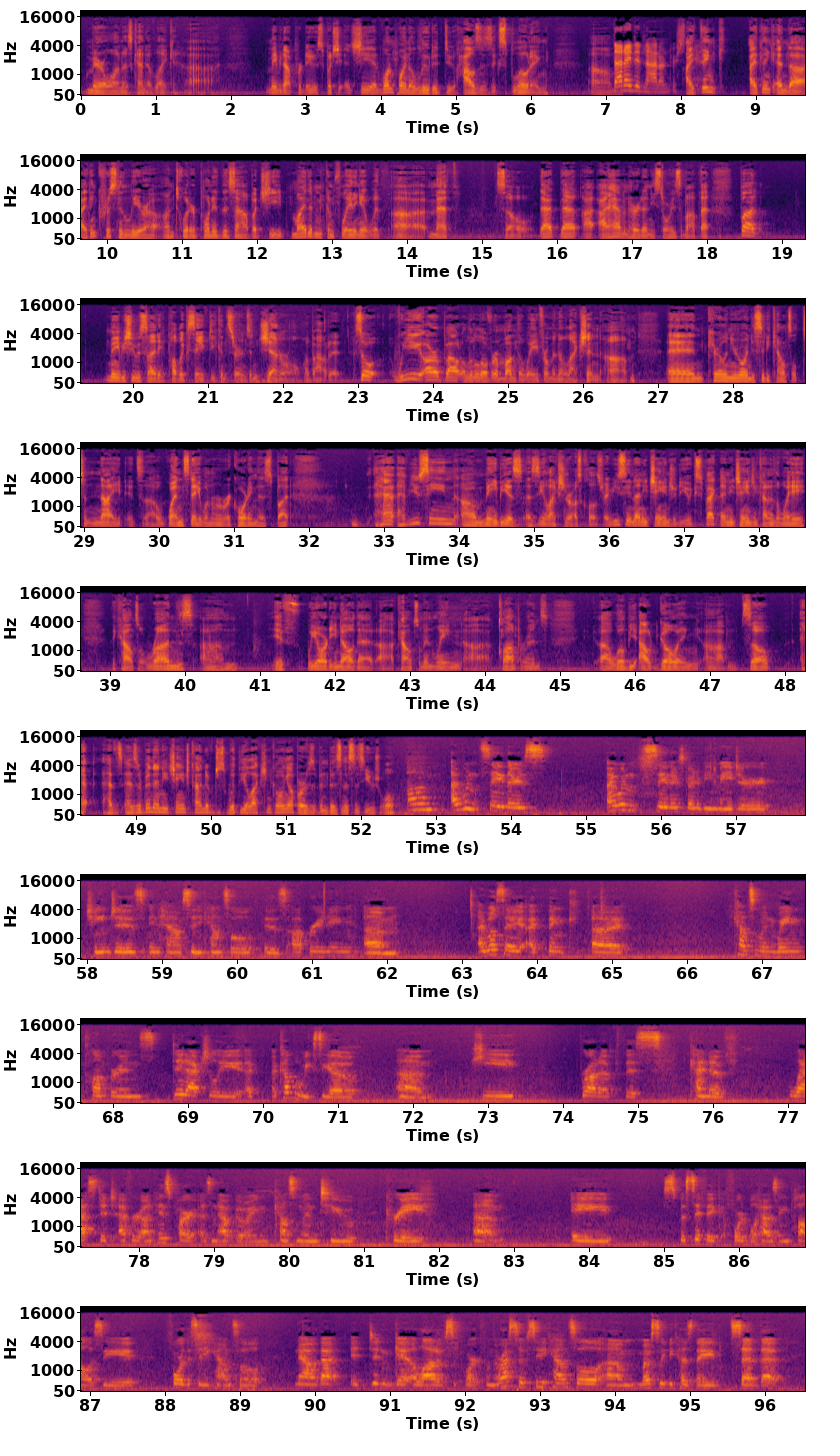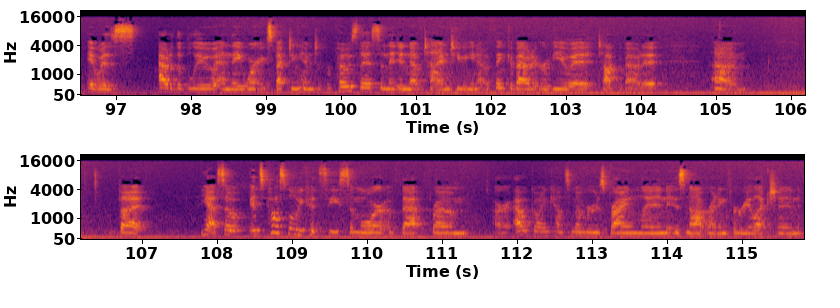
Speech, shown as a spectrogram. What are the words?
marijuana is kind of like uh, maybe not produced, but she she at one point alluded to houses exploding. Um, That I did not understand. I think I think and uh, I think Kristen Lira on Twitter pointed this out, but she might have been conflating it with uh, meth. So that that I, I haven't heard any stories about that, but maybe she was citing public safety concerns in general about it. So we are about a little over a month away from an election. Um, and Carolyn, you're going to city council tonight. It's uh, Wednesday when we're recording this, but ha- have you seen um, maybe as, as the election draws closer? Have you seen any change, or do you expect any change in kind of the way the council runs? Um, if we already know that uh, Councilman Wayne uh, uh, will be outgoing, um, so has has there been any change, kind of just with the election going up, or has it been business as usual? Um, I wouldn't say there's, I wouldn't say there's going to be major changes in how city council is operating. Um, I will say I think uh, Councilman Wayne Klomparens did actually a, a couple weeks ago. Um, he brought up this kind of last ditch effort on his part as an outgoing councilman to create um, a specific affordable housing policy for the city council. Now that it didn't get a lot of support from the rest of city council, um, mostly because they said that it was out of the blue and they weren't expecting him to propose this and they didn't have time to you know think about it, review it, talk about it. Um, but yeah, so it's possible we could see some more of that from our outgoing council members. Brian Lynn is not running for reelection,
